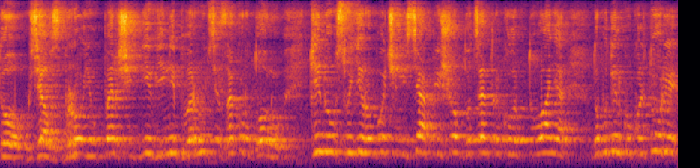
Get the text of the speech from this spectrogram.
хто взяв зброю в перші дні війни, повернувся за кордону, кинув свої робочі місця, пішов до центру колектування, до будинку культури,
